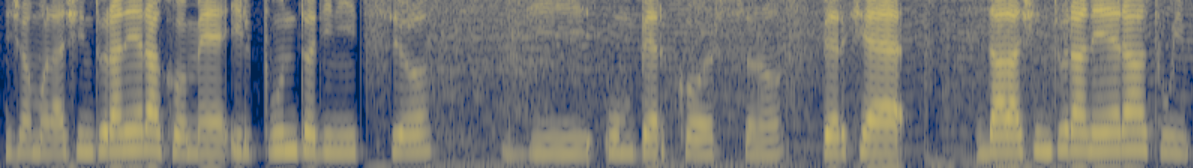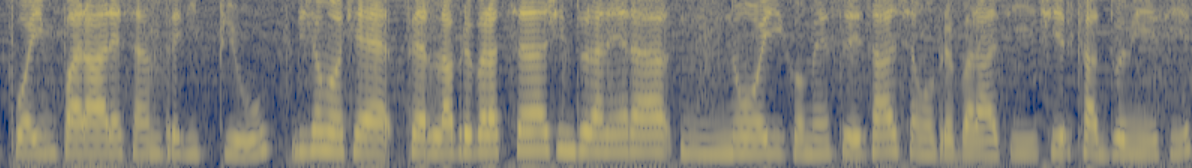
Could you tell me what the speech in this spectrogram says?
diciamo, la cintura nera come il punto d'inizio di un percorso, no? Perché dalla cintura nera tu puoi imparare sempre di più. Diciamo che per la preparazione della cintura nera noi come società siamo preparati circa due mesi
